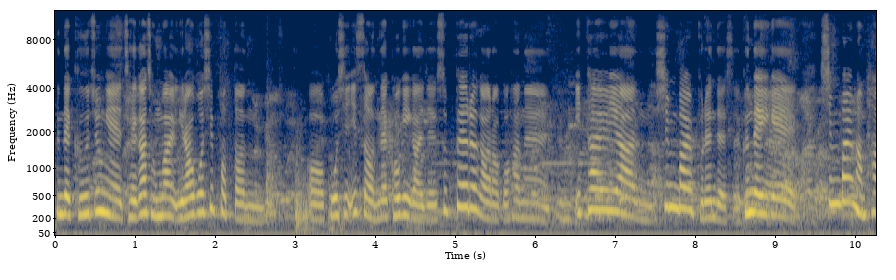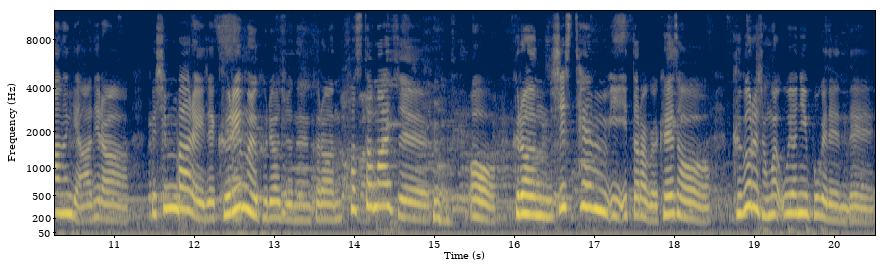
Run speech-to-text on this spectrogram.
근데 그 중에 제가 정말 일하고 싶었던 어, 곳이 있었는데 거기가 이제 Superga라고 하는 Italian 신발 브랜드였어요. 근데 이게 신발만 파는 게 아니라 그 신발에 이제 그림을 그려주는 그런 customize 어, 그런 시스템이 있더라고요. 그래서 그거를 정말 우연히 보게 되는데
